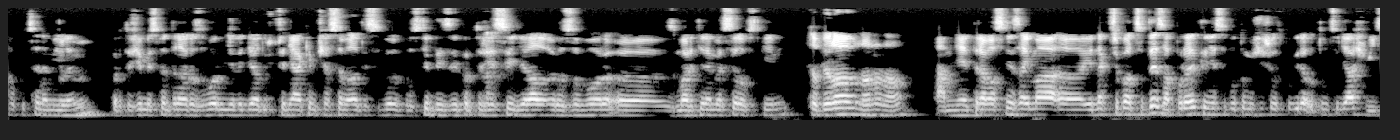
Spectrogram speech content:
pokud se nemýlím, mm-hmm. protože my jsme ten rozhovor měli dělat už před nějakým časem, ale ty jsi byl prostě busy, protože jsi dělal rozhovor eh, s Martinem Veselovským. To bylo, no, no, no. A mě teda vlastně zajímá jednak třeba, co to je za projekt, klidně si potom můžeš odpovídat o tom, co děláš víc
